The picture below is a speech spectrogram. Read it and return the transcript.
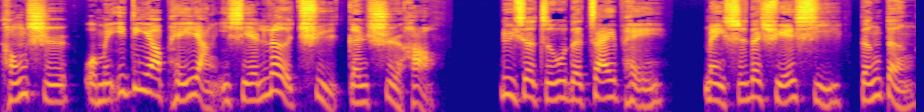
同时，我们一定要培养一些乐趣跟嗜好，绿色植物的栽培、美食的学习等等，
